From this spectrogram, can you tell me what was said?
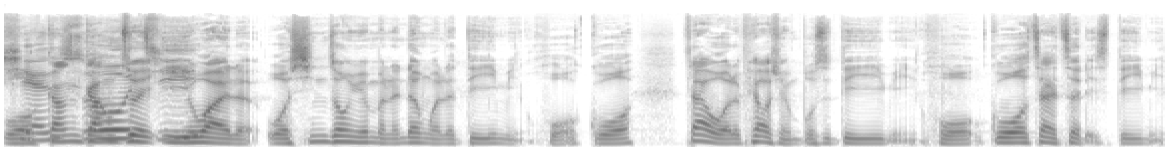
我刚刚最意外的，我心中原本的认为的第一名火锅，在我的票选不是第一名，火锅在这里是第一名，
